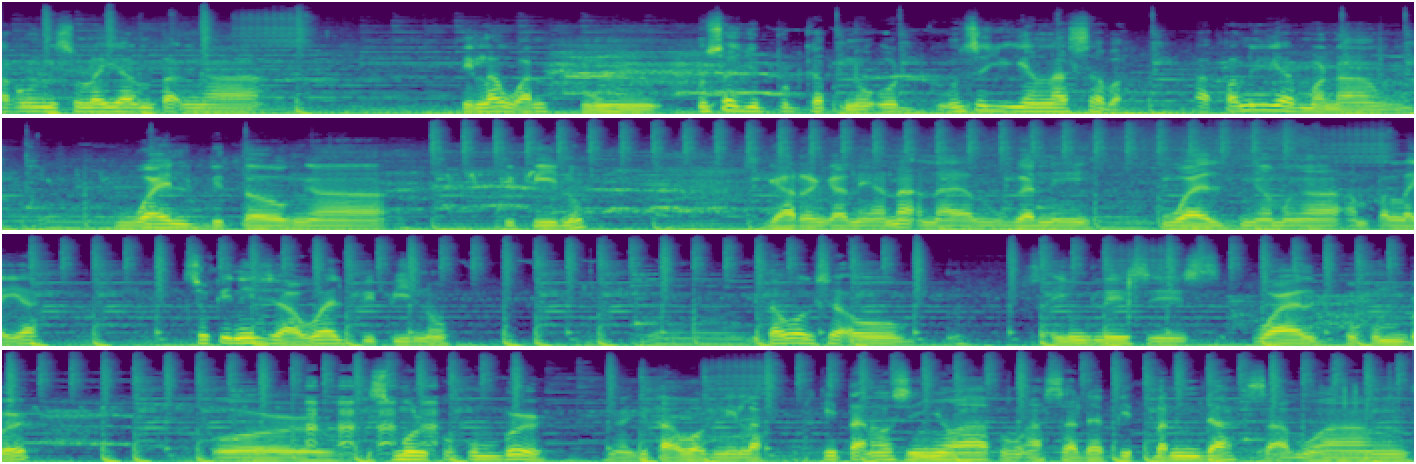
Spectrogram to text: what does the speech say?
Akong isulayan ta nga tilawan kung unsa jud pud ka tinuod, kung unsa jud iyang lasa ba. Ah, pamilyar mo ng wild bitaw nga pipino. Garang gani ana na gani wild nga mga ampalaya. So kini siya wild pipino gitawag siya og sa English is wild cucumber or small cucumber nga gitawag nila. Kita na sa inyo ha kung asa dapit banda sa amo ang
